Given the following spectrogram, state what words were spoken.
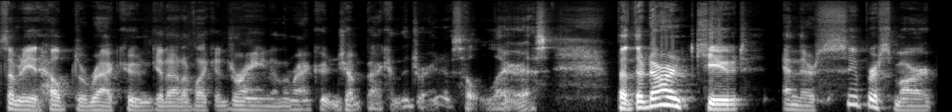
somebody had helped a raccoon get out of like a drain, and the raccoon jumped back in the drain. It was hilarious. But they're darn cute and they're super smart.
